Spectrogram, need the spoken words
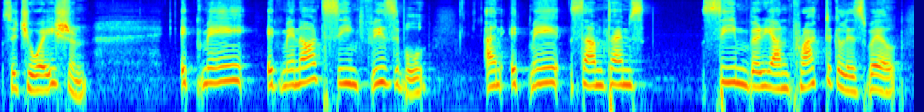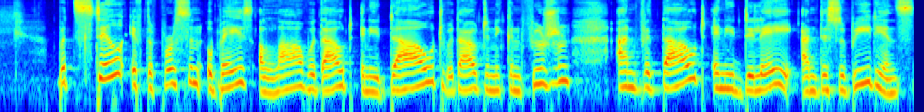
situation, it may it may not seem feasible and it may sometimes seem very unpractical as well. But still, if the person obeys Allah without any doubt, without any confusion, and without any delay and disobedience,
